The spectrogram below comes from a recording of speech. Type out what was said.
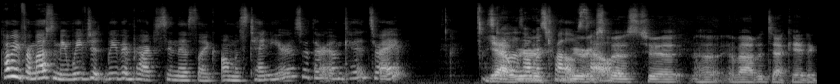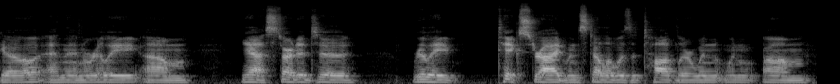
coming from us. I mean we've just we've been practicing this like almost 10 years with our own kids right? Yeah, Stella's we were, almost 12, we were so- exposed to it uh, about a decade ago, and then really, um, yeah, started to really take stride when Stella was a toddler, when when um,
